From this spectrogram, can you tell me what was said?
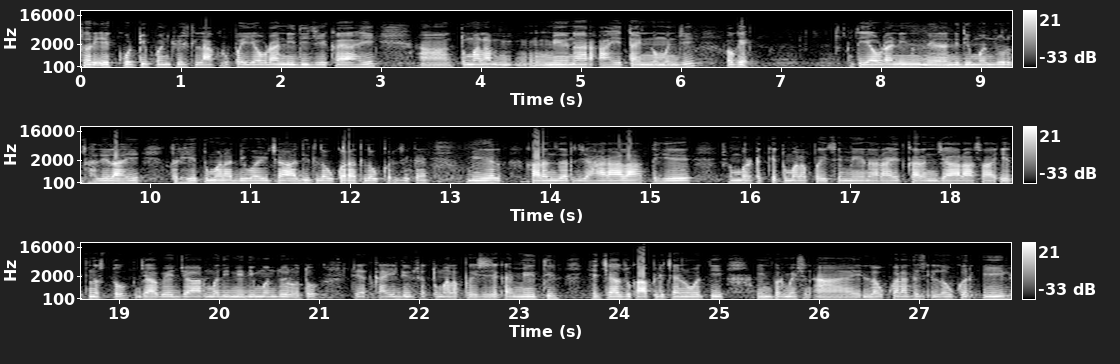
सॉरी एक कोटी पंचवीस लाख रुपये एवढा निधी जे काय आहे तुम्हाला मिळणार आहे ताईंनो म्हणजे. ओके तर एवढा नि निधी मंजूर झालेला आहे तर हे तुम्हाला दिवाळीच्या आधीच लवकरात लवकर जे काय मिळेल. कारण जर जहार आला तर हे शंभर टक्के तुम्हाला पैसे मिळणार आहेत. कारण जहार असा येत नसतो. ज्यावेळेस जहारमध्ये निधी मंजूर होतो त्याच्यात काही दिवसात तुम्हाला पैसे जे काय मिळतील ह्याची अजून आपल्या चॅनलवरती इन्फॉर्मेशन लवकरातच लवकर येईल.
